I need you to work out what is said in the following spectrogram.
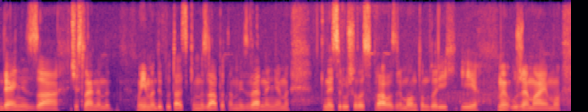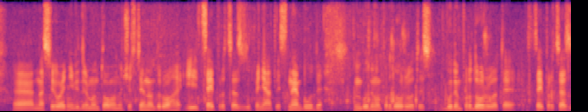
день за численними моїми депутатськими запитами і зверненнями кінець рушилась справа з ремонтом доріг, і ми вже маємо е, на сьогодні відремонтовану частину дороги, і цей процес зупинятись не буде. Ми будемо продовжуватись, будемо продовжувати цей процес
